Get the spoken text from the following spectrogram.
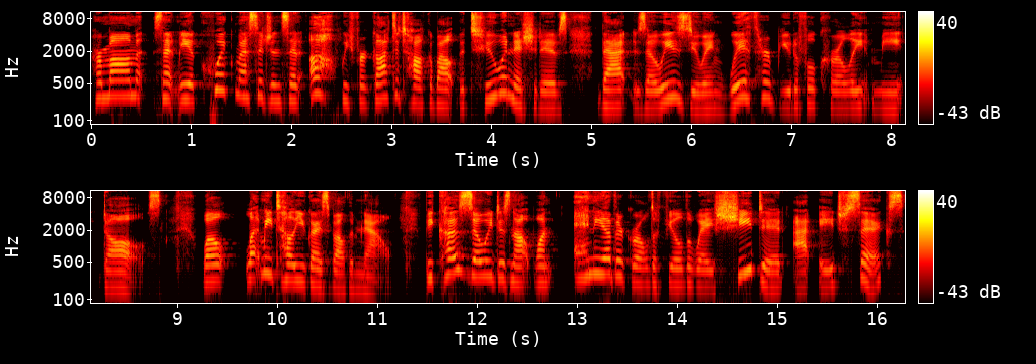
her mom sent me a quick message and said, Oh, we forgot to talk about the two initiatives that Zoe's doing with her beautiful curly me dolls. Well, let me tell you guys about them now. Because Zoe does not want any other girl to feel the way she did at age six,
